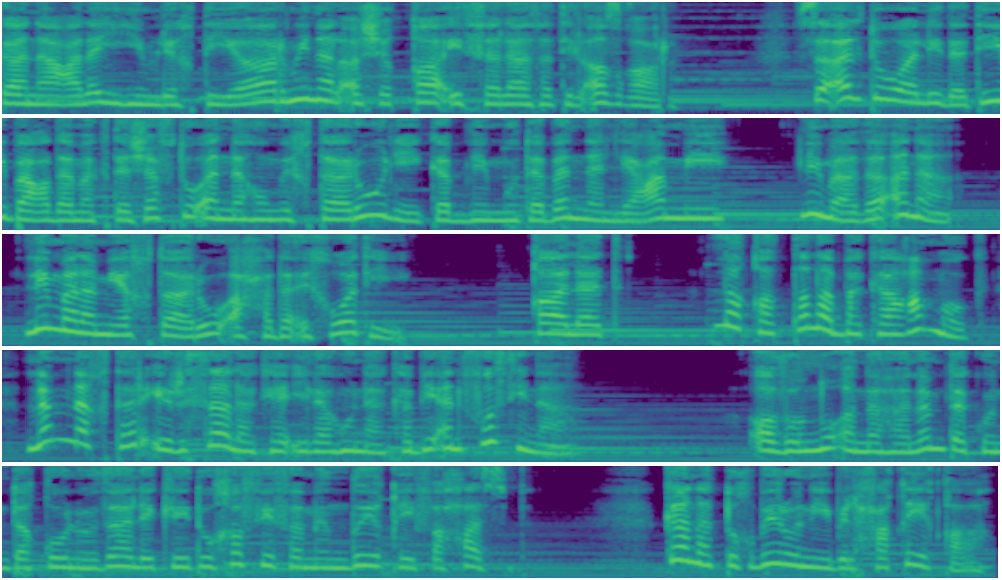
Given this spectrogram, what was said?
كان عليهم الاختيار من الأشقاء الثلاثة الأصغر. سألت والدتي بعدما اكتشفت أنهم اختاروني كابن متبنى لعمي: لماذا أنا؟ لم لم يختاروا أحد إخوتي؟ قالت لقد طلبك عمك لم نختر إرسالك إلى هناك بأنفسنا. أظن أنها لم تكن تقول ذلك لتخفف من ضيقي فحسب. كانت تخبرني بالحقيقة.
